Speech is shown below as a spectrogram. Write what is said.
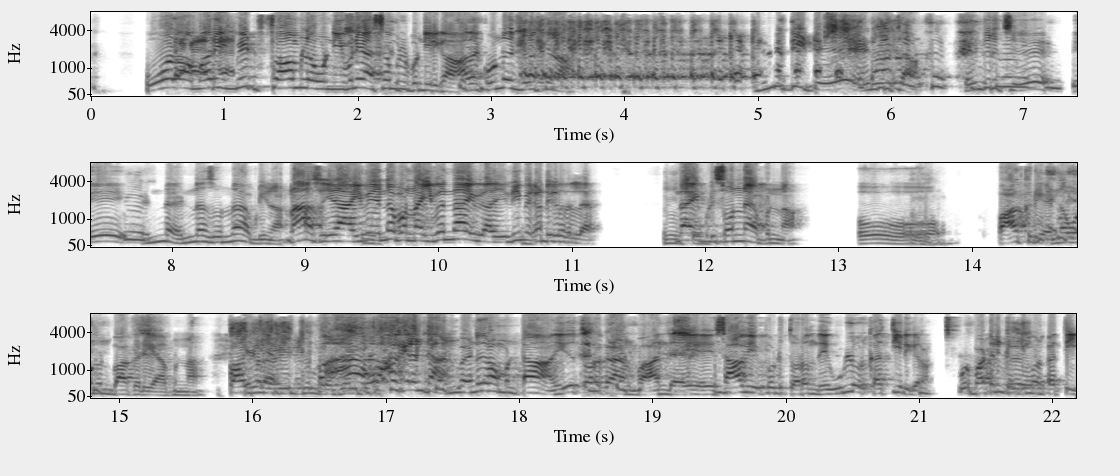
ஒண்ணு ஓலா மாதிரி மிட் ஃபார்ம்ல ஒண்ணு இவனே அசெம்பிள் பண்ணிருக்கான் அதை கொண்டு நிறுத்திட்டு எந்திரிச்சு. ஏய் என்ன என்ன சொன்ன? அப்படின்னா நான் இவன் என்ன பண்ணா? இவன் தான் எதையுமே கண்டுக்கிறது இல்ல. நான் இப்படி சொன்னேன் அப்படின்னா. ஓ பாக்குறியா? என்ன ஒண்ணுன்னு பாக்குறியா? அப்படின்னா பாக்குறேன்டா. பண்ணிட்டான்? இது திறக்கிறான்பா அந்த சாவியை போட்டு திறந்து உள்ள ஒரு கத்தி இருக்கிறான் ஒரு பட்டன் கத்தி ஒரு கத்தி.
